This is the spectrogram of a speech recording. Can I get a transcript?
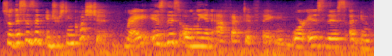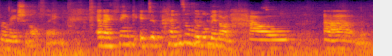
So this is an interesting question, right? Is this only an affective thing or is this an informational thing? And I think it depends a little bit on how um,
